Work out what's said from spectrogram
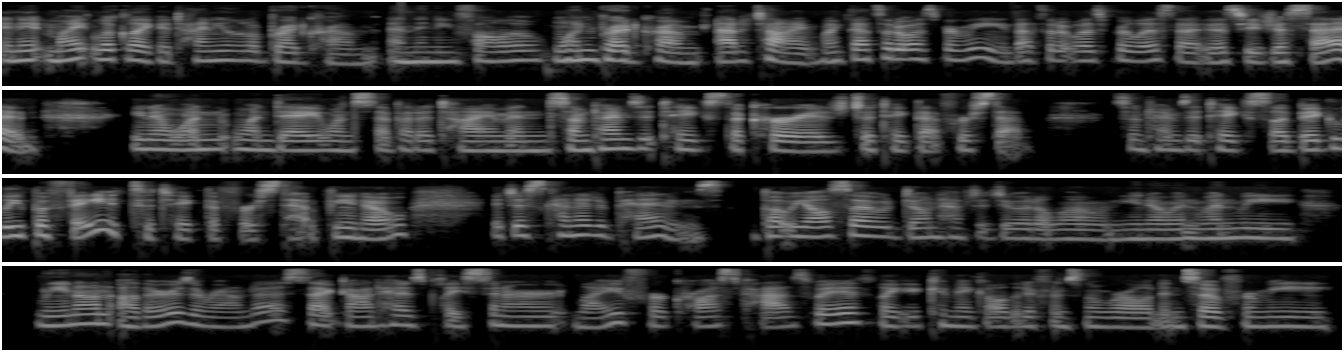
And it might look like a tiny little breadcrumb and then you follow one breadcrumb at a time. Like that's what it was for me. That's what it was for Lissa, as you just said. You know one one day one step at a time. And sometimes it takes the courage to take that first step. Sometimes it takes a big leap of faith to take the first step, you know? It just kind of depends. But we also don't have to do it alone, you know? And when we lean on others around us that God has placed in our life or crossed paths with, like it can make all the difference in the world. And so for me,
